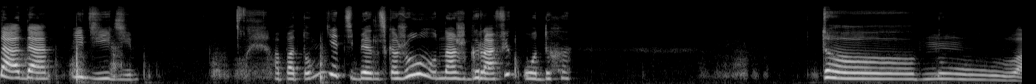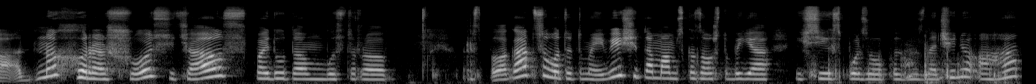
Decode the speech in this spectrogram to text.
Да, да, иди, иди. А потом я тебе расскажу наш график отдыха. Да, ну ладно, хорошо, сейчас пойду там быстро располагаться. Вот это мои вещи, там мама сказала, чтобы я их все использовала по назначению. Ага.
